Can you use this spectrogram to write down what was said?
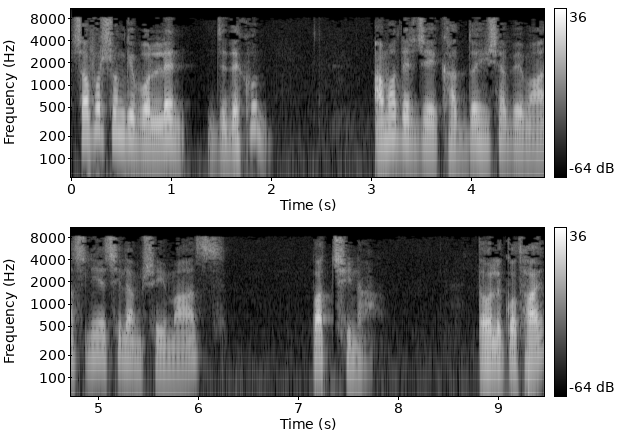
সফর সঙ্গী বললেন যে, দেখুন, আমাদের যে খাদ্য হিসাবে মাছ নিয়েছিলাম, সেই মাছ পাচ্ছি না। তাহলে কোথায়?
